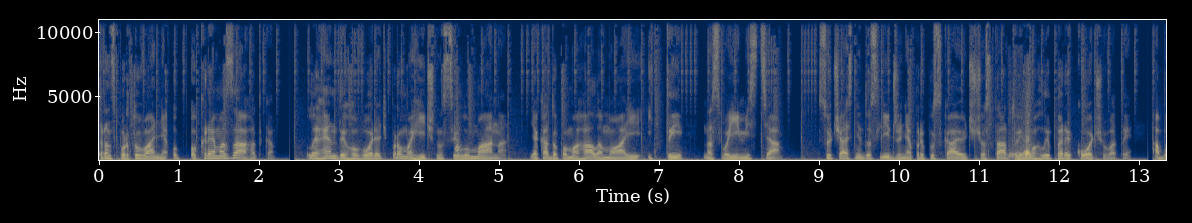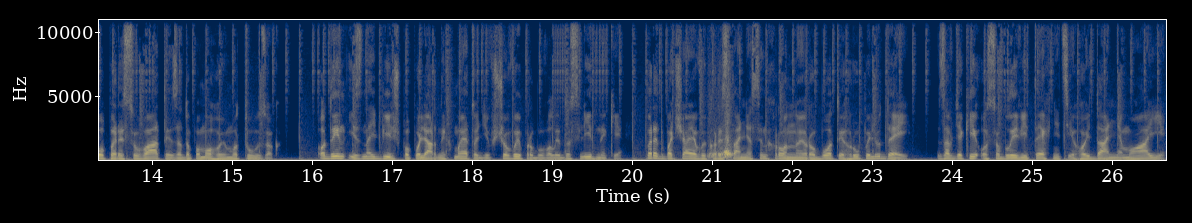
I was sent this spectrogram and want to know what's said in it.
Транспортування окрема загадка. Легенди говорять про магічну силу мана, яка допомагала Моаї йти на свої місця. Сучасні дослідження припускають, що статуї могли перекочувати або пересувати за допомогою мотузок. Один із найбільш популярних методів, що випробували дослідники, передбачає використання синхронної роботи групи людей. Завдяки особливій техніці гойдання Моаї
